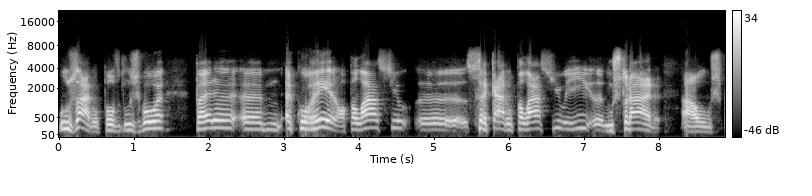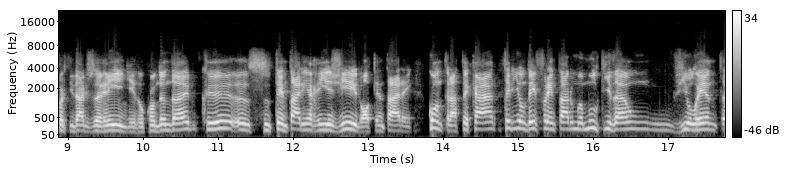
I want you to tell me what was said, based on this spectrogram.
usar o povo de Lisboa para um, acorrer ao palácio, uh, cercar o palácio e uh, mostrar aos partidários da Rainha e do Condandeiro que, uh, se tentarem reagir ou tentarem contra-atacar, teriam de enfrentar uma multidão violenta,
